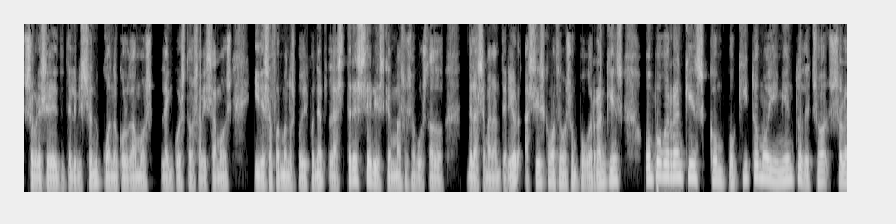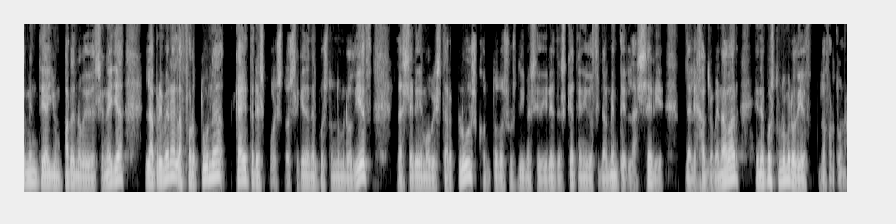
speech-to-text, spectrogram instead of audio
sobre series de televisión, cuando colgamos la encuesta os avisamos y de esa forma nos podéis poner las tres series que más os han gustado de la semana anterior Así es como hacemos un Power Rankings. Un Power Rankings con poquito movimiento, de hecho solamente hay un par de novedades en ella. La primera, La Fortuna, cae tres puestos, se queda en el puesto número 10, la serie de Movistar Plus, con todos sus dimes y diretes que ha tenido finalmente la serie de Alejandro Benavar, en el puesto número 10, La Fortuna.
